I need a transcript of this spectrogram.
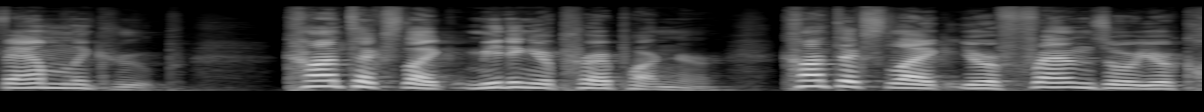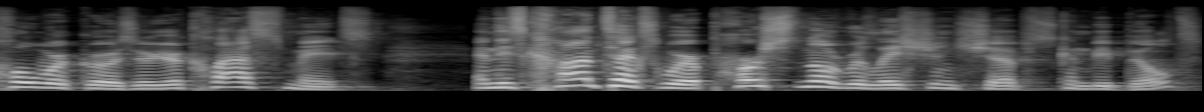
family group, Context like meeting your prayer partner. Context like your friends or your coworkers or your classmates. And these contexts where personal relationships can be built.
